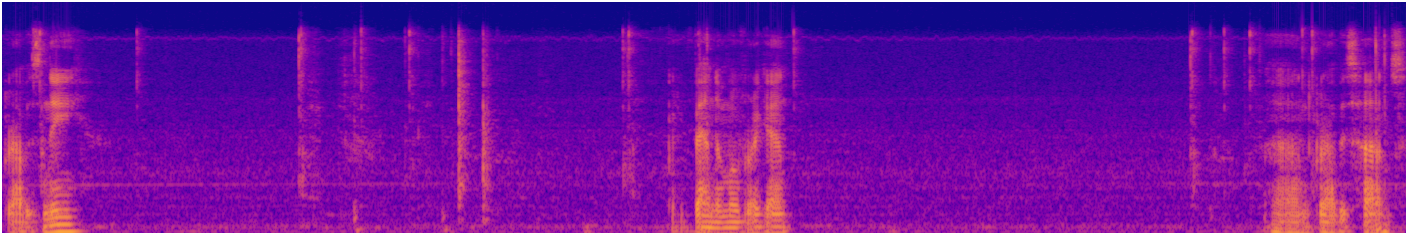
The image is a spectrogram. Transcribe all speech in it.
Grab his knee. Going to bend them over again. And grab his hands.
